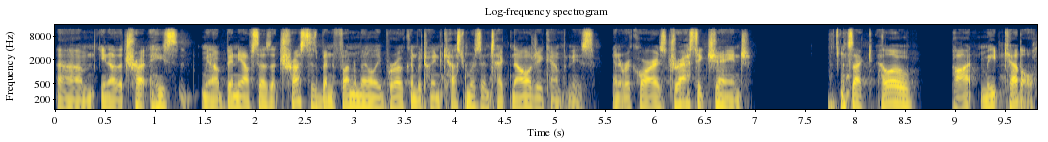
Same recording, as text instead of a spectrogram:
Um, you know, the tr- he's, you know, Benioff says that trust has been fundamentally broken between customers and technology companies, and it requires drastic change. It's like, hello, pot meet kettle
